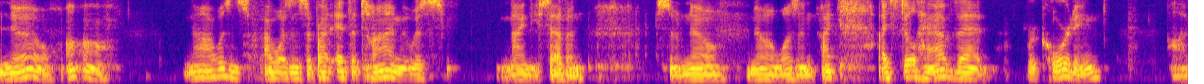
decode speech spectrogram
No. Uh. uh No, I wasn't. I wasn't surprised at the time. It was ninety seven. So no, no, it wasn't. I I still have that recording I'll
